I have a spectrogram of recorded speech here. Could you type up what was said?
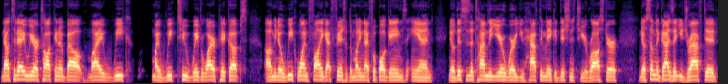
Now, today we are talking about my week, my week two waiver wire pickups. Um, you know, week one finally got finished with the Monday night football games, and you know, this is the time of the year where you have to make additions to your roster. You know, some of the guys that you drafted,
